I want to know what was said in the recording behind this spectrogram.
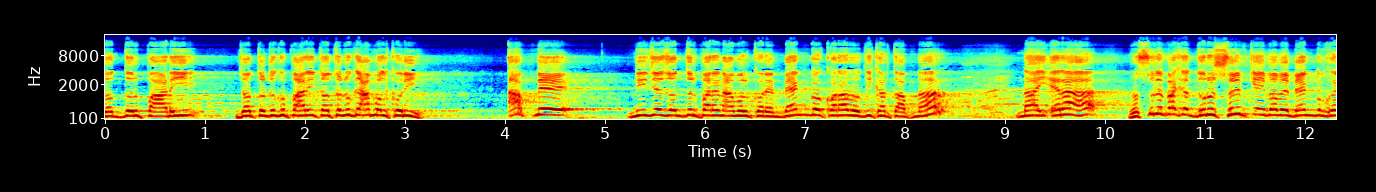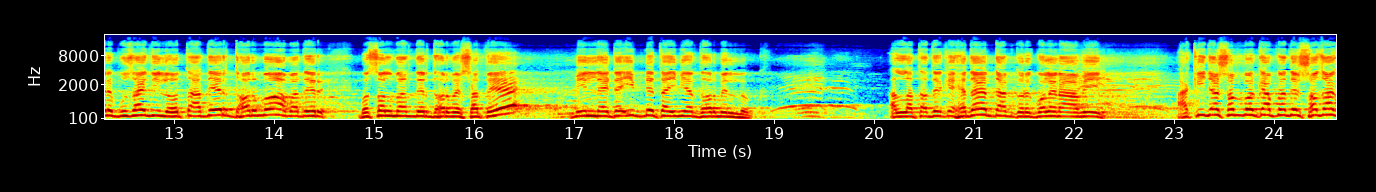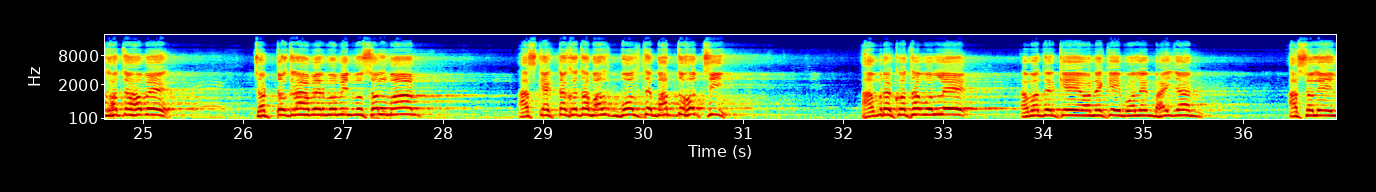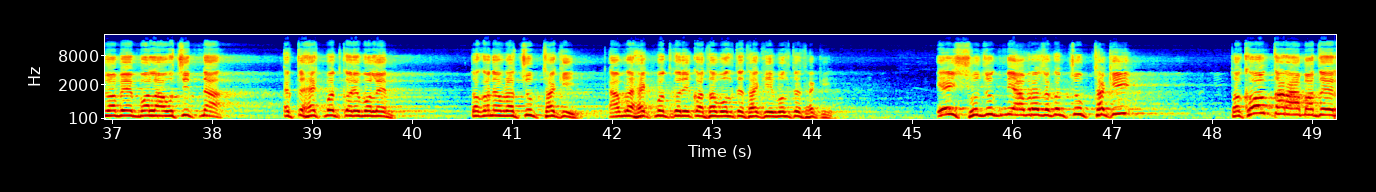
যদ্দূর পারি, যতটুকু পারি, ততটুকু আমল করি। আপনি নিজে যদ্দূর পারেন আমল করেন। ব্যঙ্গ করার অধিকার তো আপনার নাই। এরা রসুল পাকে দুরুজ শরীফকে এইভাবে ব্যঙ্গ করে বুঝাই দিল, তাদের ধর্ম আমাদের মুসলমানদের ধর্মের সাথে মিল না এটা ইবনে তাইমিয়ার ধর্মের লোক। আল্লাহ তাদেরকে হেদায়ত দান করে বলে না আমি আকিদা সম্পর্কে আপনাদের সজাগ হতে হবে। চট্টগ্রামের মমিন মুসলমান, আজকে একটা কথা বলতে বাধ্য হচ্ছি। আমরা কথা বললে আমাদেরকে অনেকেই বলেন, ভাইজান, আসলে এইভাবে বলা উচিত না। একটু হেকমত করে বলেন। তখন আমরা চুপ থাকি, আমরা হেকমত করি, কথা বলতে থাকি বলতে থাকি। এই সুযোগ নিয়ে আমরা যখন চুপ থাকি, তখন তারা আমাদের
